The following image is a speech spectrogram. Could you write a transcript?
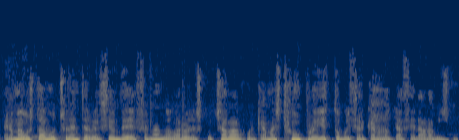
pero me ha gustado mucho la intervención de Fernando Barol, escuchaba, porque además es un proyecto muy cercano a lo que hace él ahora mismo.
